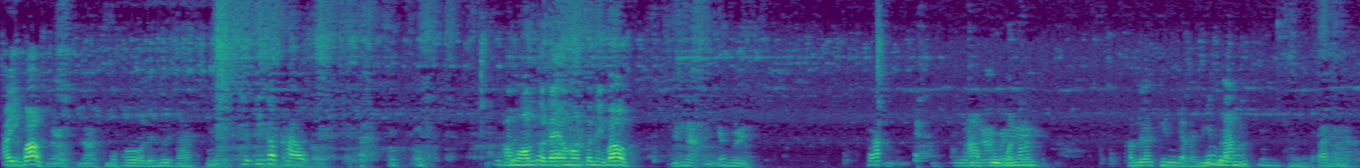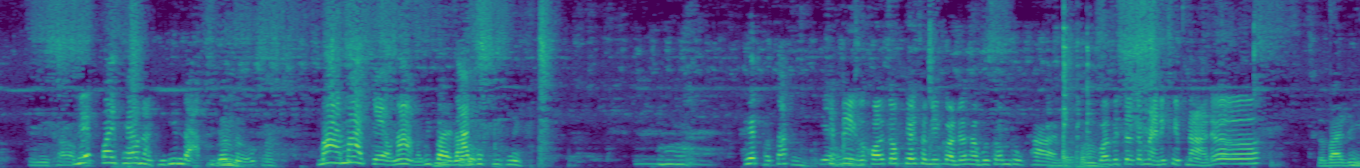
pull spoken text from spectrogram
ไอ้อีกบ่บ่พอได้เลยครับที่กับข้าวเอาหอมตัวใดเอาหอมตัวนี้เบ้าเอาปลูกไว้น้ำเขาเลือกกินกันอันนี้น้ำเล็กไปแถวน่ะคือที่ดักที่เดินเลิกนะมามาแก้วหน้าน่ะพี่ไปร้านกุ๊กกิ๊กนี่เพชรพระตักนี่คแก้ลิวปนี้ก็ขอจบเพียงเท่านี้ก่อนเด้อท่านผู้ชมทุกท่าน ไว้ไปเจอกันใหม่ในคลิปหน้าเด้อ สบายดี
